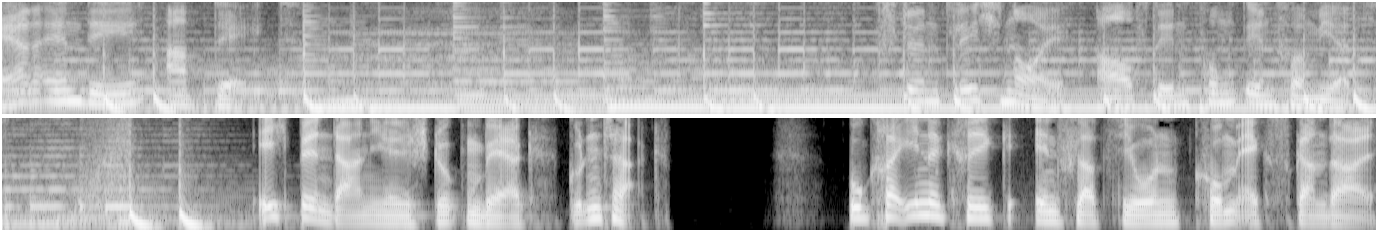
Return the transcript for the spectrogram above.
RND Update. Stündlich neu. Auf den Punkt informiert. Ich bin Daniel Stuckenberg. Guten Tag. Ukraine-Krieg, Inflation, Cum-Ex-Skandal.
